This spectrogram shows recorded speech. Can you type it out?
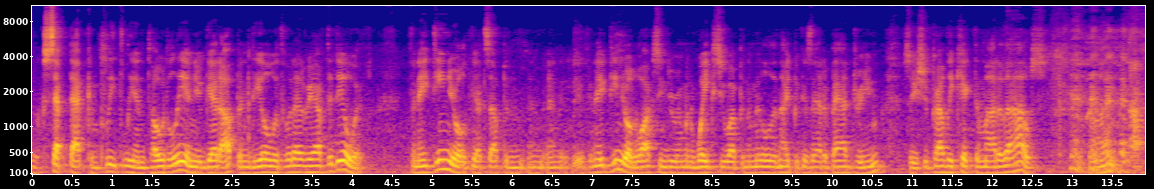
you accept that completely and totally, and you get up and deal with whatever you have to deal with. If an 18 year old gets up and, and, and if an 18 year old walks into your room and wakes you up in the middle of the night because they had a bad dream, so you should probably kick them out of the house. Right?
